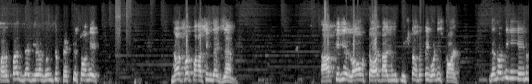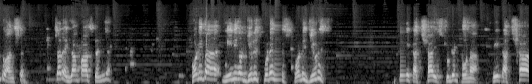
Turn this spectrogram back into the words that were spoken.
purpose that you are going to practice on it, not for passing the exam. आपके लिए लॉ ऑफ़ टॉट आज मैं पूछता हूँ भाई what is taught they not being able to answer sir exam pass कर लिया what is the meaning of jurisprudence what is juris एक अच्छा स्टूडेंट होना, एक अच्छा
